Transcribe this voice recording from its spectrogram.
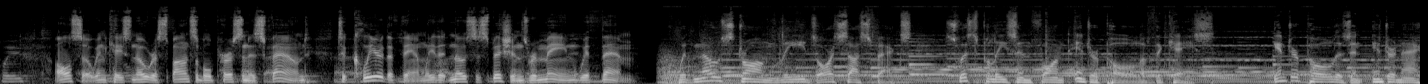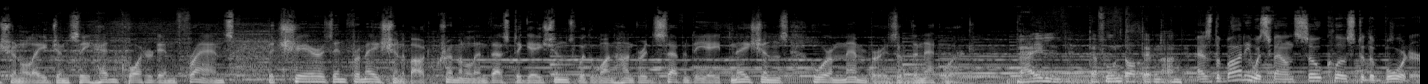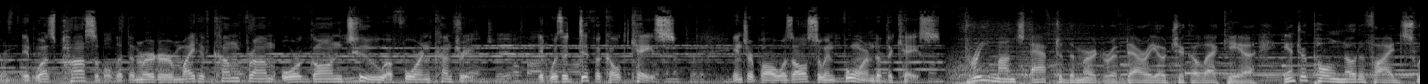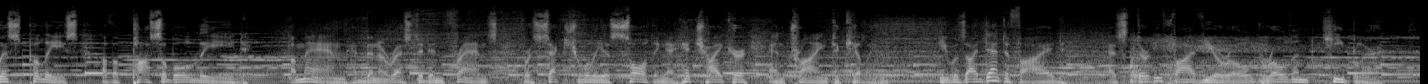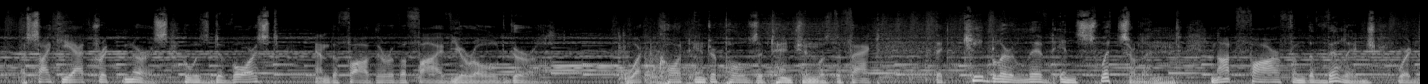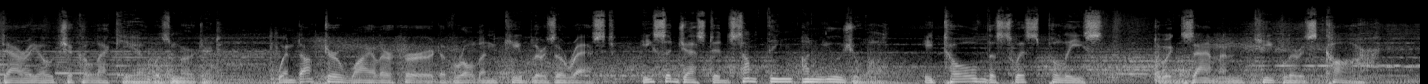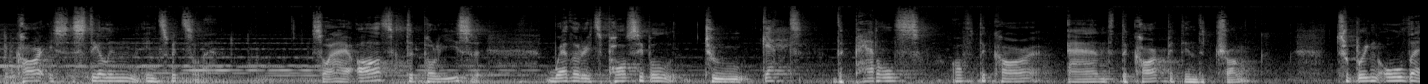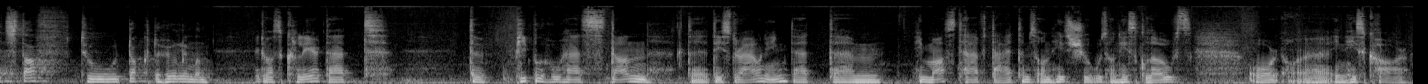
Also, in case no responsible person is found, to clear the family that no suspicions remain with them. With no strong leads or suspects, Swiss police informed Interpol of the case. Interpol is an international agency headquartered in France that shares information about criminal investigations with 178 nations who are members of the network. As the body was found so close to the border, it was possible that the murderer might have come from or gone to a foreign country. It was a difficult case. Interpol was also informed of the case. Three months after the murder of Dario Ciccolecchia, Interpol notified Swiss police of a possible lead. A man had been arrested in France for sexually assaulting a hitchhiker and trying to kill him. He was identified as 35 year old Roland Keebler, a psychiatric nurse who was divorced and the father of a five year old girl. What caught Interpol's attention was the fact that Keebler lived in Switzerland, not far from the village where Dario Ciccolecchia was murdered. When Dr. Weiler heard of Roland Keebler's arrest, he suggested something unusual. He told the Swiss police to examine Keebler's car. The car is still in, in Switzerland. So I asked the police whether it's possible to get the pedals of the car and the carpet in the trunk to bring all that stuff to Dr. Hürlimann. It was clear that the people who has done the, this drowning that um, he must have the items on his shoes, on his clothes, or uh, in his car.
